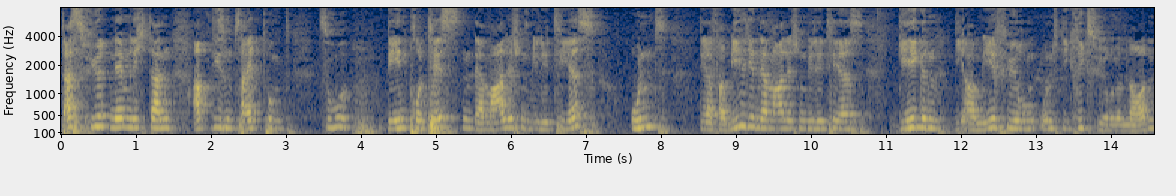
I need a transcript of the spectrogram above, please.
das führt nämlich dann ab diesem Zeitpunkt zu den Protesten der malischen Militärs und der Familien der malischen Militärs gegen die Armeeführung und die Kriegsführung im Norden,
